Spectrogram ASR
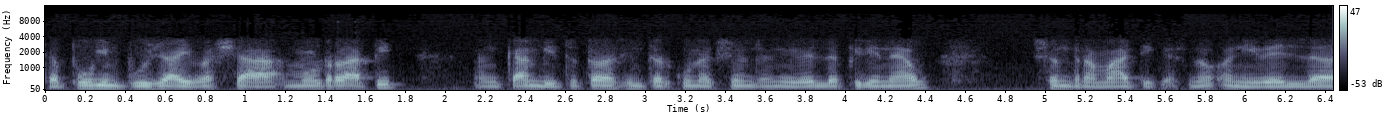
que puguin pujar i baixar molt ràpid En canvi, totes les interconnexions a nivell de Pirineu són dramàtiques. No? A nivell de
